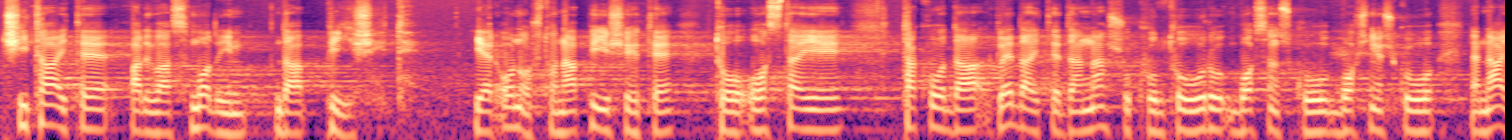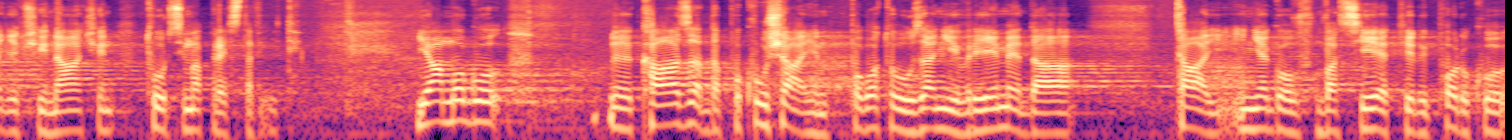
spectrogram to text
Čitajte, ali vas molim da pišete. Jer ono što napišete to ostaje. Tako da gledajte da našu kulturu bosansku, bošnjašku na najljepši način Turcima predstavite. Ja mogu e, kazati da pokušajem, pogotovo u zadnje vrijeme, da taj njegov vasijet ili poruku e,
